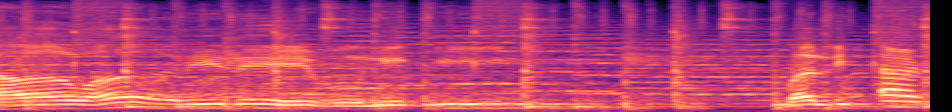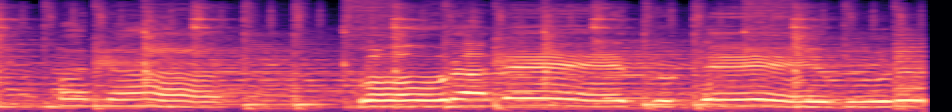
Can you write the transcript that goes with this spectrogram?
కావాలి దేవునికి. బలి అర్పణ కోరలేదు దేవుడు.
